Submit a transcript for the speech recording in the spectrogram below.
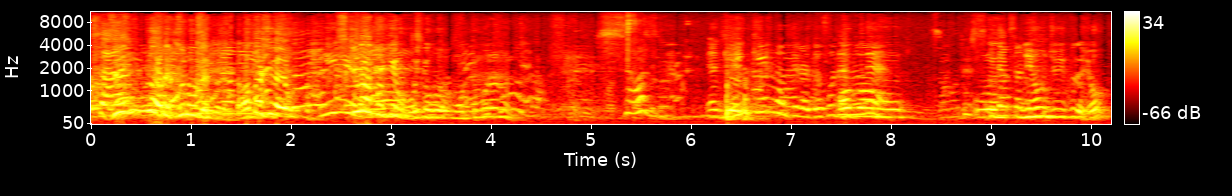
全部あれクローゼットで。私が好きな時に置いてこ持ってこれるんですよ。いや現金持ってるどこでもね。俺日本中行くでしょ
